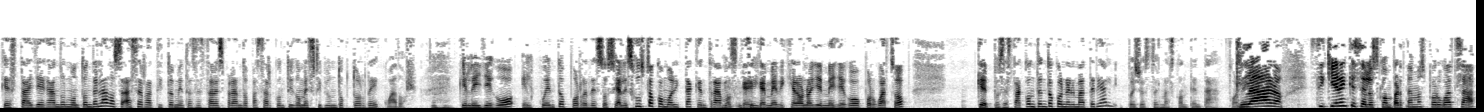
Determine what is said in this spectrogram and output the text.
que está llegando un montón de lados. Hace ratito, mientras estaba esperando pasar contigo, me escribió un doctor de Ecuador que le llegó el cuento por redes sociales, justo como ahorita que entramos, que, Sí. que me dijeron, oye, me llegó por WhatsApp, que pues está contento con el material, y pues yo estoy más contenta con él. Claro, si quieren que se los compartamos por WhatsApp,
